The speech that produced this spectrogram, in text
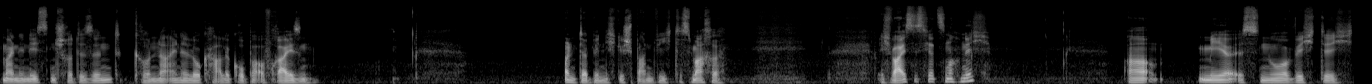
meine nächsten Schritte sind, gründe eine lokale Gruppe auf Reisen. Und da bin ich gespannt, wie ich das mache. Ich weiß es jetzt noch nicht. Äh, mir ist nur wichtig,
